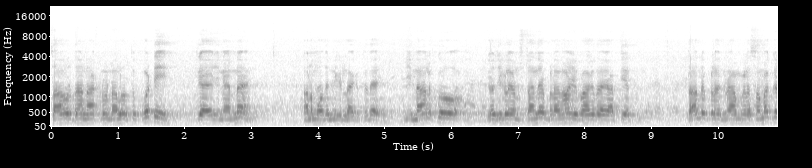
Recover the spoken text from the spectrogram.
ಸಾವಿರದ ನಾಲ್ಕುನೂರ ನಲವತ್ತು ಕೋಟಿ ಯೋಜನೆಯನ್ನು ಅನುಮೋದನೆ ನೀಡಲಾಗುತ್ತದೆ. ಈ ನಾಲ್ಕು ಯೋಜನೆಗಳ ಅನುಷ್ಠಾನ, ಬೆಳಗಾವಿ ವಿಭಾಗದ ವ್ಯಾಪ್ತಿಯ ತಾಲೂಕುಗಳ ಗ್ರಾಮಗಳ ಸಮಗ್ರ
